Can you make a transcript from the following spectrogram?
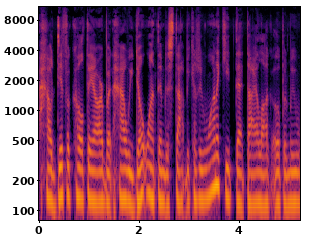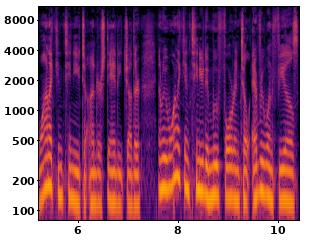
how difficult they are, but how we don't want them to stop because we want to keep that dialogue open. We want to continue to understand each other and we want to continue to move forward until everyone feels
